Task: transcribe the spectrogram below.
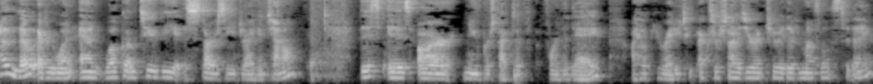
Hello, everyone, and welcome to the Starseed Dragon channel. This is our new perspective for the day. I hope you're ready to exercise your intuitive muscles today.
